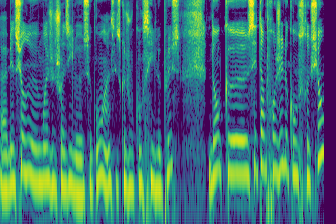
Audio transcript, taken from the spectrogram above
Bien sûr, moi je choisis le second, hein, c'est ce que je vous conseille le plus. Donc c'est un projet de construction,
